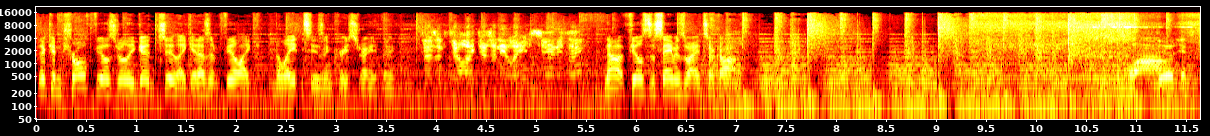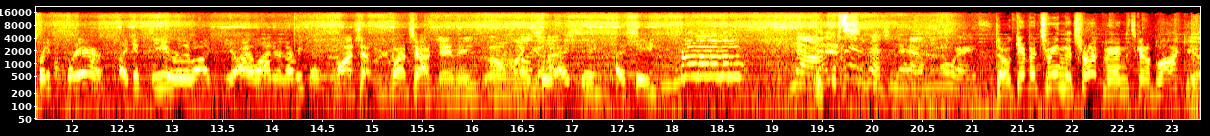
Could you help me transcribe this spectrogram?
The control feels really good too. Like it doesn't feel like the latency is increased or anything. Doesn't feel like there's any latency or anything. No, it feels the same as when I took off. Wow. Dude, it's pretty clear. I can see you really well. I can see your eyeliner and everything. Watch out! Watch out, Jamie! Oh my god. I see. I see. I see. No, I'm just paying attention to him. No worries. Don't get between the truck, man. It's gonna block you.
